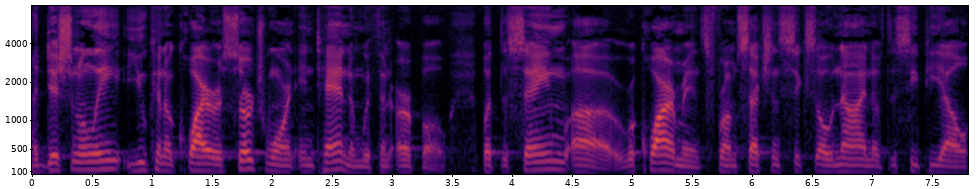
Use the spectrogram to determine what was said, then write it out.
Additionally, you can acquire a search warrant in tandem with an ERPO, but the same uh, requirements from Section 609 of the CPL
